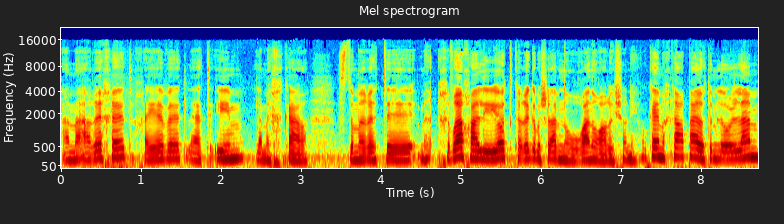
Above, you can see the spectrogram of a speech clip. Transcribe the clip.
המערכת חייבת להתאים למחקר. זאת אומרת, אה, חברה יכולה להיות כרגע בשלב נורא נורא ראשוני. אוקיי? מחקר פיילוט, הם לעולם,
